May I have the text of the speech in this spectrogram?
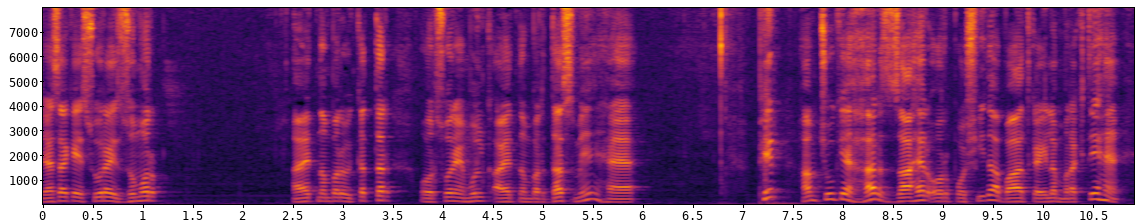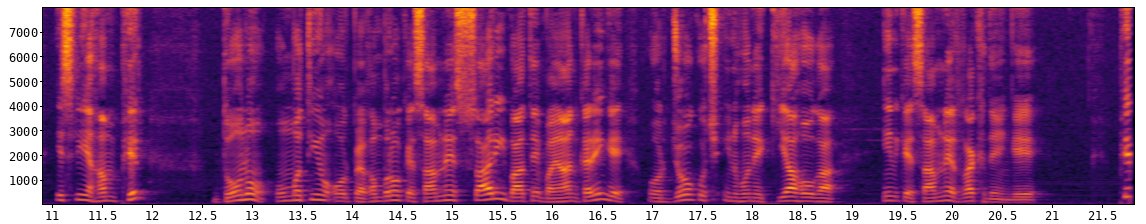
جیسا کہ سورہ زمر آیت نمبر اکہتر اور سورہ ملک آیت نمبر دس میں ہے۔ پھر ہم چونکہ ہر ظاہر اور پوشیدہ بات کا علم رکھتے ہیں، اس لیے ہم پھر دونوں امتیوں اور پیغمبروں کے سامنے ساری باتیں بیان کریں گے اور جو کچھ انہوں نے کیا ہوگا ان کے سامنے رکھ دیں گے۔ پھر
